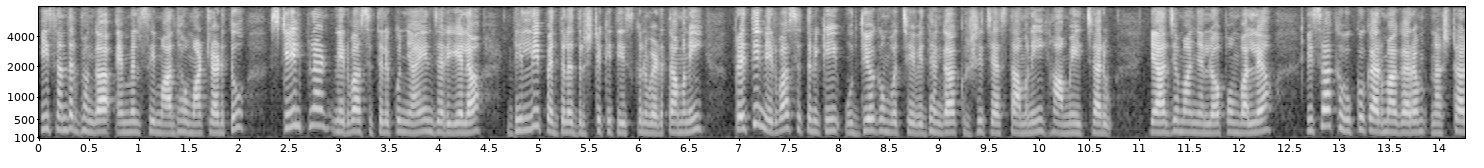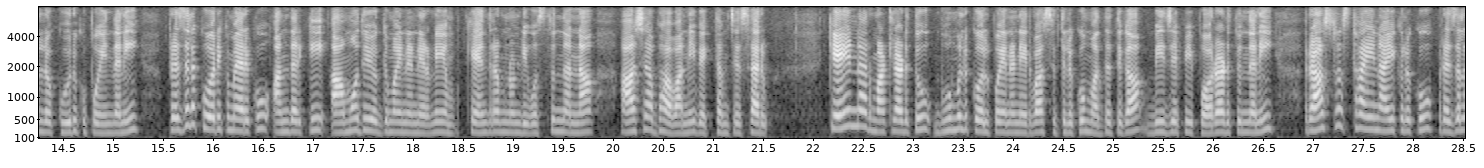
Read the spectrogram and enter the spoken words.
ఈ సందర్భంగా ఎమ్మెల్సీ మాధవ్ మాట్లాడుతూ స్టీల్ ప్లాంట్ నిర్వాసితులకు న్యాయం జరిగేలా ఢిల్లీ పెద్దల దృష్టికి తీసుకుని వెడతామని ప్రతి నిర్వాసితునికి ఉద్యోగం వచ్చే విధంగా కృషి చేస్తామని హామీ ఇచ్చారు. యాజమాన్య లోపం వల్ల విశాఖ ఉక్కు కర్మాగారం నష్టాల్లో కూరుకుపోయిందని ప్రజల కోరిక మేరకు అందరికీ ఆమోదయోగ్యమైన నిర్ణయం కేంద్రం నుండి వస్తుందన్న ఆశాభావాన్ని వ్యక్తం చేశారు. కేఎన్ఆర్ మాట్లాడుతూ భూములు కోల్పోయిన నిర్వాసితులకు మద్దతుగా బీజేపీ పోరాడుతుందని రాష్ట్ర స్థాయి నాయకులకు ప్రజల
